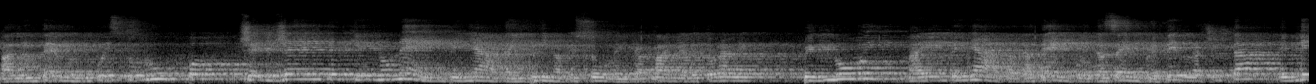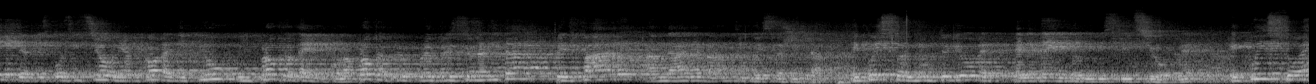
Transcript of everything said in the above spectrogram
all'interno di questo gruppo c'è gente che non è impegnata in prima persona in campagna elettorale per noi, ma è impegnata da tempo e da sempre per la città e mette a disposizione ancora di più il proprio tempo, la propria professionalità per fare andare avanti questa città. E questo è un ulteriore elemento di distinzione e questo è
